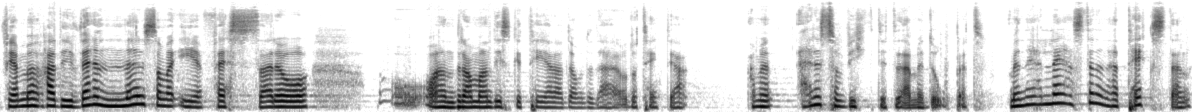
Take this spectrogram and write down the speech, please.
För jag hade ju vänner som var EFS-are och, och andra man diskuterade om det där och då tänkte jag, ja, men är det så viktigt det där med dopet? Men när jag läste den här texten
